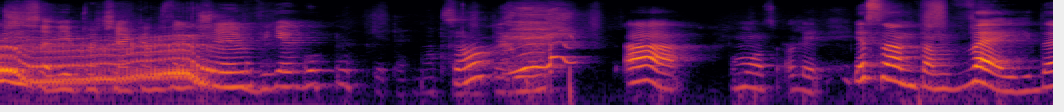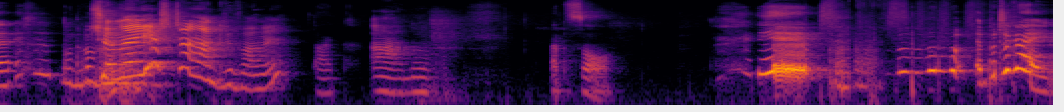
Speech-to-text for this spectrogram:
buzi sobie poczekam. Znaczy w jego pupie tak naprawdę. Co? A, moc, okej. Ja sam tam wejdę. Czy my jeszcze nagrywamy? Tak. A, no. A co? Nie. Poczekaj.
